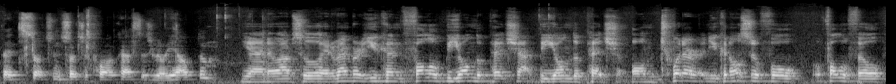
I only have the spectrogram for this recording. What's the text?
that such and such a podcast has really helped them. Yeah, no, absolutely. Remember, you can follow Beyond the Pitch at Beyond the Pitch on Twitter, and you can also follow, follow Phil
